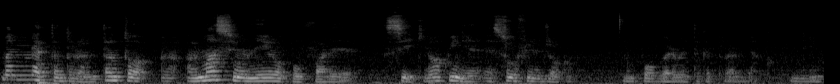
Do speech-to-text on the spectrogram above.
ma non è tanto grande, tanto uh, al massimo nero può fare secchi, no? Quindi è, è solo fine gioco non può veramente catturare il bianco quindi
